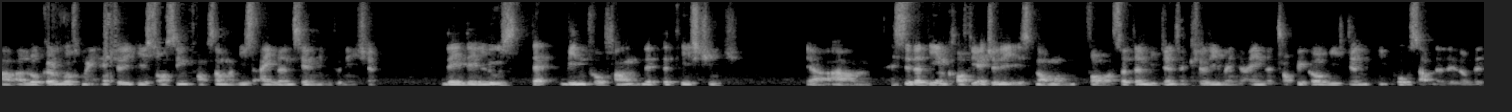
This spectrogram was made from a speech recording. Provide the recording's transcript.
a local roast might actually be sourcing from some of these islands here in Indonesia. They, they lose that bean profile, that the taste change. Yeah, um, acidity in coffee actually is normal for certain regions. Actually, when you're in the tropical region, it goes up a little bit.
